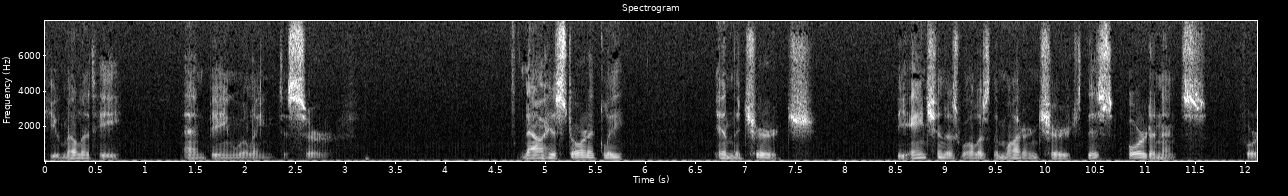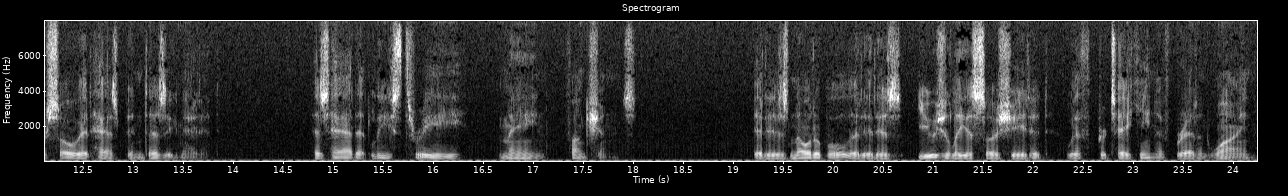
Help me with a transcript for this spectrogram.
humility, and being willing to serve. Now, historically, in the church, the ancient as well as the modern church, this ordinance, for so it has been designated, has had at least three main functions. It is notable that it is usually associated with partaking of bread and wine,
